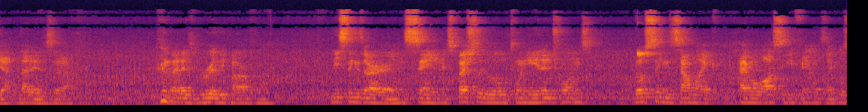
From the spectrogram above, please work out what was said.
Yeah, that is uh, that is really powerful. These things are insane, especially the little 28 inch ones. Those things sound like high velocity fans, like those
